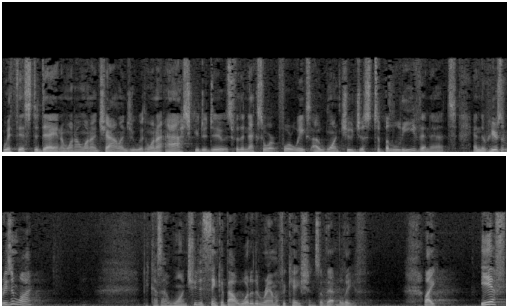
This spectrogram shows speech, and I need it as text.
with this today? And what I want to challenge you with, what I want to ask you to do is for the next four weeks, I want you just to believe in it. And the, here's the reason why. Because I want you to think about what are the ramifications of that belief. Like, if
